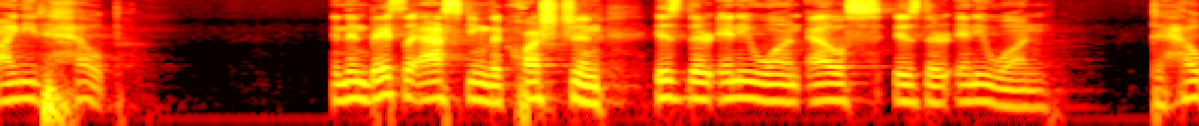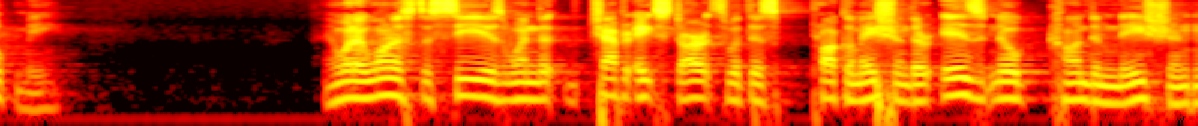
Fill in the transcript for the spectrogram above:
I need help. And then basically asking the question Is there anyone else? Is there anyone to help me? And what I want us to see is when the, chapter 8 starts with this proclamation, there is no condemnation.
